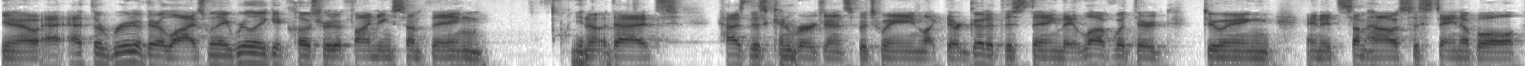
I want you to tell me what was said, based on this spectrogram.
you know, at, at, the root of their lives, when they really get closer to finding something, you know, that has this convergence between like they're good at this thing, they love what they're doing, and it's somehow sustainable.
